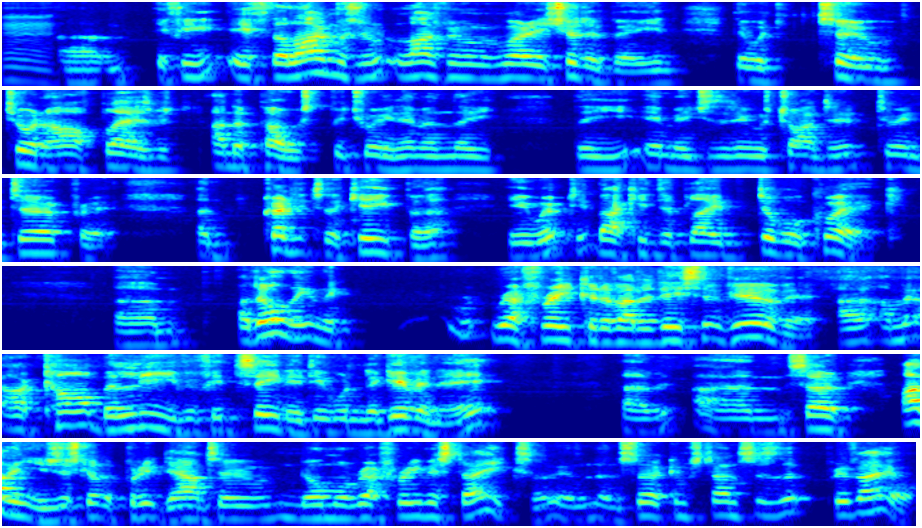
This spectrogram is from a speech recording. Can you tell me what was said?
Mm. Um, if he if the line was linesman was where he should have been, there were two two and a half players and a post between him and the the image that he was trying to, to interpret. And credit to the keeper, he whipped it back into play double quick. Um, I don't think the referee could have had a decent view of it. I, I mean, I can't believe if he'd seen it, he wouldn't have given it. Um, um, so I think you just got to put it down to normal referee mistakes and, and circumstances that prevail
